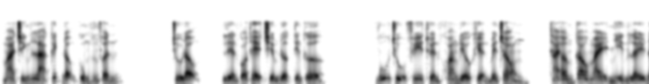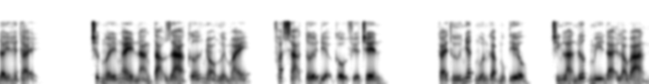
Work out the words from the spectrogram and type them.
mà chính là kích động cùng hưng phấn. Chủ động, liền có thể chiếm được tiên cơ. Vũ trụ phi thuyền khoang điều khiển bên trong, thái âm cao mày nhìn lấy đây hết thảy. Trước mấy ngày nàng tạo ra cỡ nhỏ người máy, phát xạ tới địa cầu phía trên. Cái thứ nhất muốn gặp mục tiêu, chính là nước mỹ đại lão bản.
